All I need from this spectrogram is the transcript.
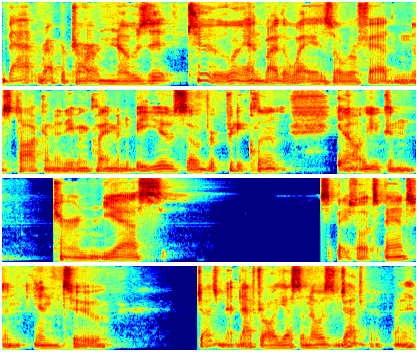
that repertoire knows it too. And by the way, is overfed and is talking and even claiming to be you. So pretty clean, you know, you can turn yes, spatial expansion into judgment. And after all, yes and no is a judgment, right?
